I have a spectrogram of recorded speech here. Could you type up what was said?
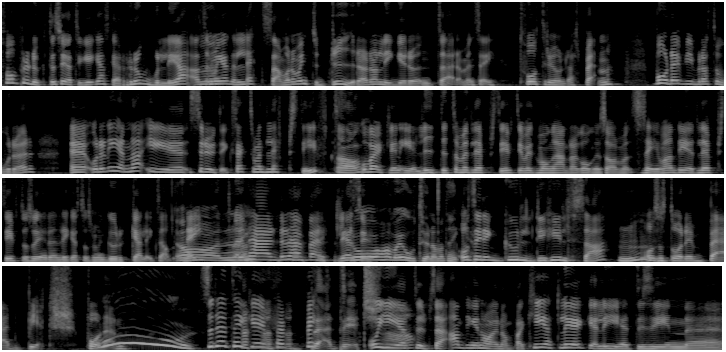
två produkter som jag tycker är ganska roliga. Alltså de är ganska lättsamma och de är inte dyra. De ligger runt där, men säg 200-300 spänn. Båda är vibratorer. Eh, och den ena är, ser ut exakt som ett läppstift. Ja. Och verkligen är litet som ett läppstift. Jag vet många andra gånger så, man, så säger man det är ett läppstift och så är den lika stor som en gurka liksom. Ja, nej, nej. Den, här, den här verkligen Då har man ju otur när man tänker. och så är det en guldig hylsa och så står det bad bitch på den. Ooh. Så den tänker jag är perfekt. Och ge Ja. typ såhär, antingen ha i någon paketlek eller ge till sin eh,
